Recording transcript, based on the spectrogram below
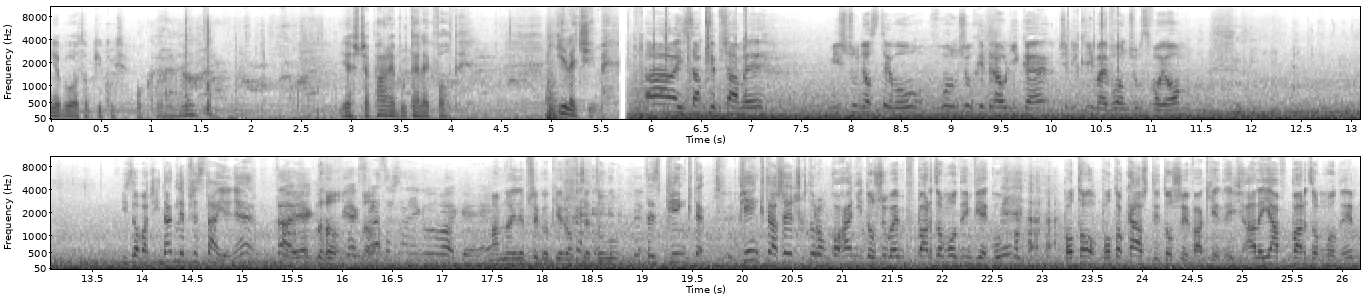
Nie było to pikuś. Okej. Jeszcze parę butelek wody. I lecimy. Aj, zapieprzamy. Miszczunio z tyłu włączył hydraulikę, czyli klimę włączył swoją. I zobacz, i nagle przestaje, nie? Tak, jak, No, jak no. zwracasz na niego uwagę, nie? Mam najlepszego kierowcę tu. To jest piękne, piękna rzecz, którą kochani dożyłem w bardzo młodym wieku, bo to, bo to każdy dożywa kiedyś, ale ja w bardzo młodym,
